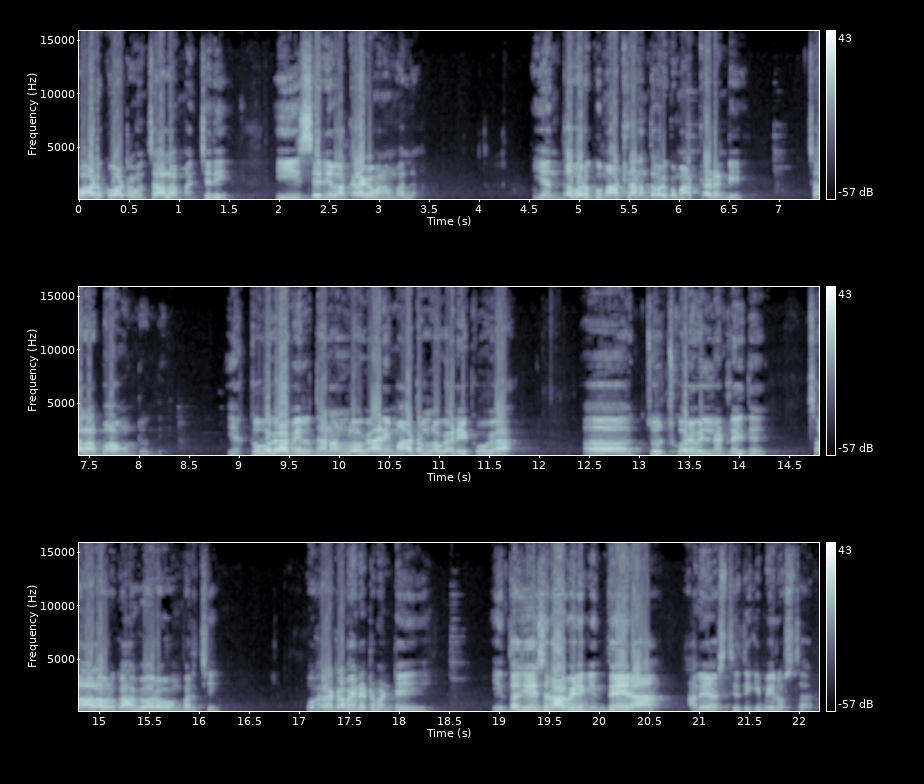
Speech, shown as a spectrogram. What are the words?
వాడుకోవటం చాలా మంచిది ఈ శని వక్రగమనం వల్ల. ఎంతవరకు మాట్లాడినంతవరకు మాట్లాడండి చాలా బాగుంటుంది. ఎక్కువగా మీరు ధనంలో కానీ మాటల్లో కానీ ఎక్కువగా ఆ, చొచ్చుకొని వెళ్ళినట్లయితే చాలా వరకు అగౌరవం పరిచి ఒక రకమైనటువంటి ఇంత చేసినా వీళ్ళకి ఇంతేనా అనే స్థితికి మీరు వస్తారు.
